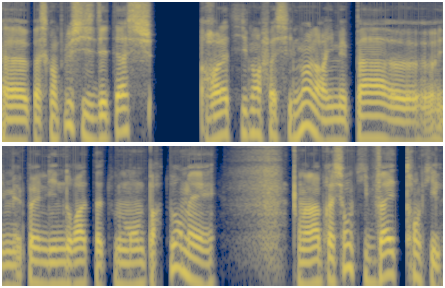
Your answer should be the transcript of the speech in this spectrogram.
Euh, parce qu'en plus, il se détache relativement facilement. Alors, il met pas, euh, il met pas une ligne droite à tout le monde par tour, mais on a l'impression qu'il va être tranquille.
